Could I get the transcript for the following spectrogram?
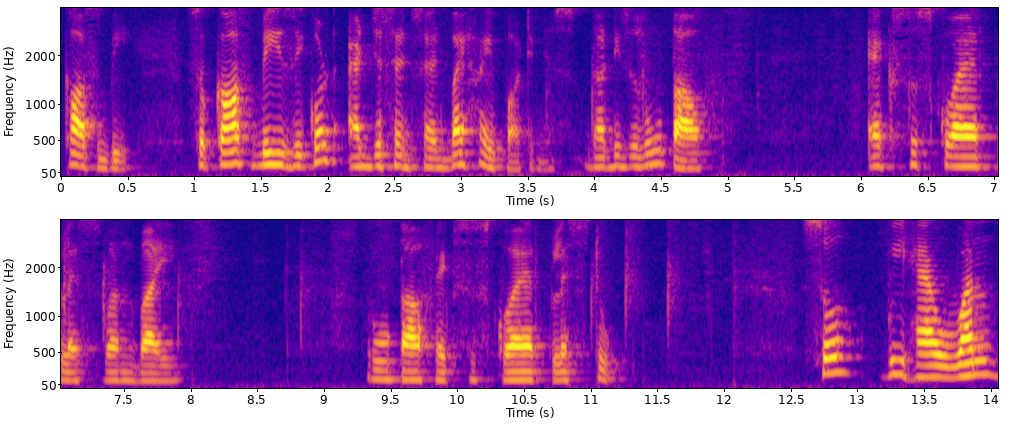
cos b so cos b is equal to adjacent side by hypotenuse that is root of x square plus 1 by root of x square plus 2 so, we have one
